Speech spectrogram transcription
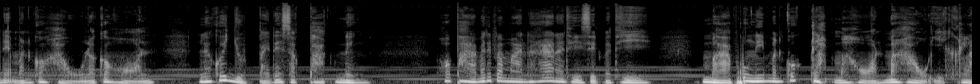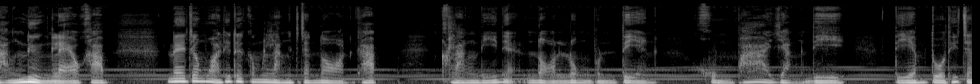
เนี่ยมันก็เห่าแล้วก็หอน แล้วก็หยุดไปได้สักพักหนึ่งพอผ่านไปได้ประมาณ 5 นาที 10 นาที หมาพวกนี้มันก็กลับมาหอนมาเห่าอีกครั้งหนึ่งแล้วครับ ในจังหวะที่เธอกำลังจะนอนครับ ครั้งนี้เนี่ยนอนลงบนเตียงคุมผ้าอย่างดี เตรียมตัวที่จะ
